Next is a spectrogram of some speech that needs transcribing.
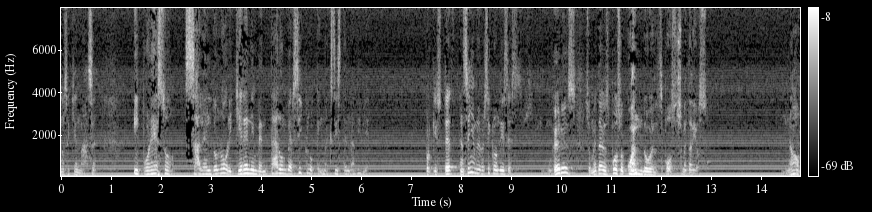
no sé quién más. Y por eso sale el dolor y quieren inventar un versículo que no existe en la Biblia. Porque usted, enséñame el versículo donde dice, mujeres, someta al esposo cuando el esposo someta a Dios. No.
